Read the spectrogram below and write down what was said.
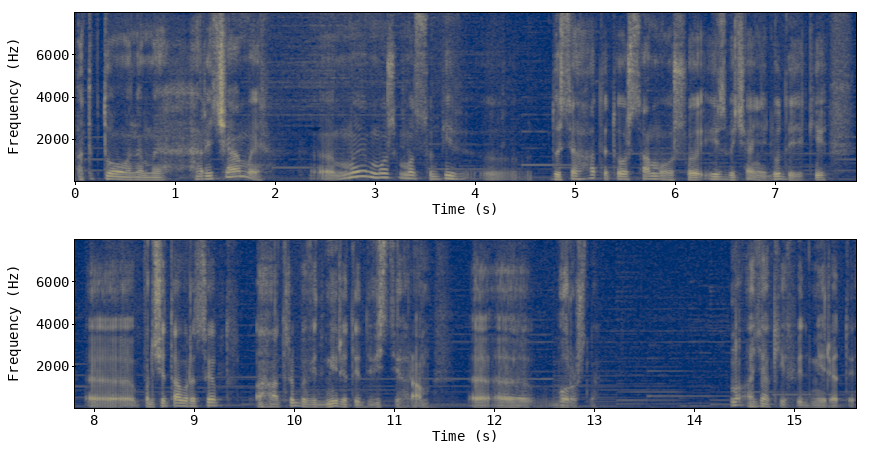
адаптованими речами, е, ми можемо собі е, досягати того ж самого, що і звичайні люди, які е, прочитав рецепт, ага, треба відміряти 200 грам е, е, борошна. Ну, а як їх відміряти?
